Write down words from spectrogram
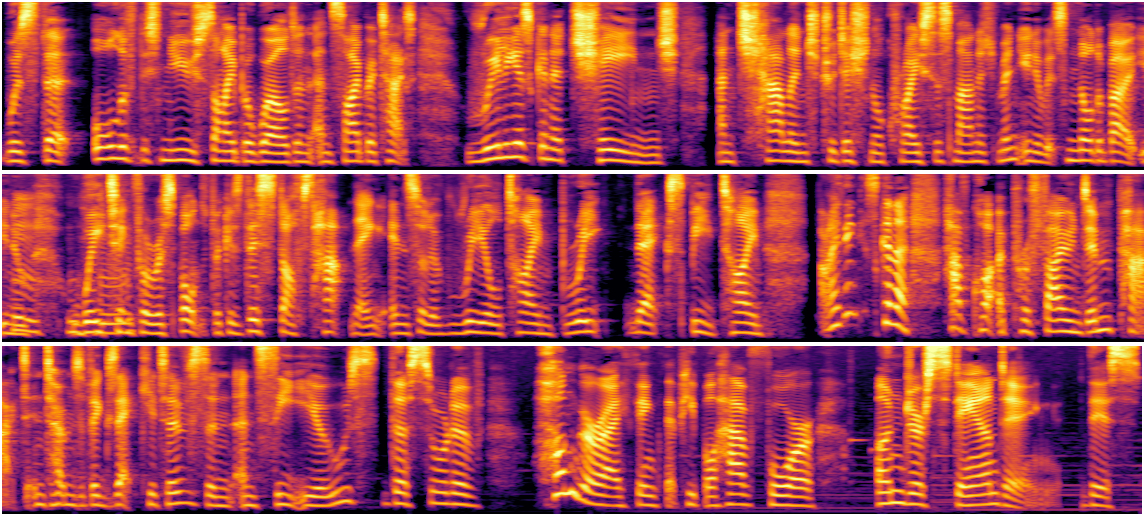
was that all of this new cyber world and, and cyber attacks really is going to change and challenge traditional crisis management. You know, it's not about, you know, mm-hmm. waiting for a response because this stuff's happening in sort of real time, breakneck speed time. I think it's going to have quite a profound impact in terms of executives and, and CEOs. The sort of hunger I think that people have for understanding this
